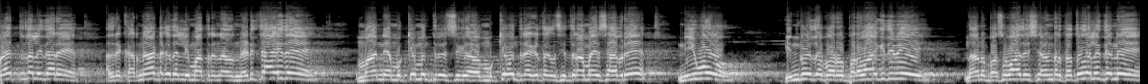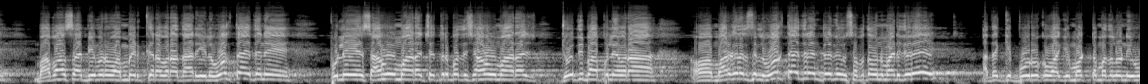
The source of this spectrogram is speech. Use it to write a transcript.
ಪ್ರಯತ್ನದಲ್ಲಿದ್ದಾರೆ. ಆದರೆ ಕರ್ನಾಟಕದಲ್ಲಿ ಮಾತ್ರ ಏನಾದರೂ ನಡೀತಾ ಇದೆ? ಮಾನ್ಯ ಮುಖ್ಯಮಂತ್ರಿ ಮುಖ್ಯಮಂತ್ರಿ ಆಗಿರ್ತಕ್ಕಂಥ ಸಿದ್ದರಾಮಯ್ಯ ಸಾಹೇಬ್ರೆ ನೀವು ಹಿಂದುಳಿದ ಪರವಾಗಿದ್ದೀವಿ. ನಾನು ಬಸವಾದಿ ಶರಣರ ತತ್ವದಲ್ಲಿದ್ದೇನೆ. ಬಾಬಾ ಸಾಹೇಬ್ ಭೀಮರಾವ್ ಅಂಬೇಡ್ಕರ್ ಅವರ ದಾರಿಯಲ್ಲಿ ಹೋಗ್ತಾ ಇದ್ದೇನೆ. ಪುಲೆ ಸಾಹು ಮಹಾರಾಜ್, ಛತ್ರಪತಿ ಶಾಹು ಮಹಾರಾಜ್, ಜ್ಯೋತಿಬಾ ಪುಲೆ ಅವರ ಮಾರ್ಗದರ್ಶನದಲ್ಲಿ ಹೋಗ್ತಾ ಇದ್ದೀರಿ ಅಂತ ನೀವು ಶಪಥವನ್ನು ಮಾಡಿದರೆ ಅದಕ್ಕೆ ಪೂರ್ವಕವಾಗಿ ಮೊಟ್ಟ ಮೊದಲು ನೀವು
